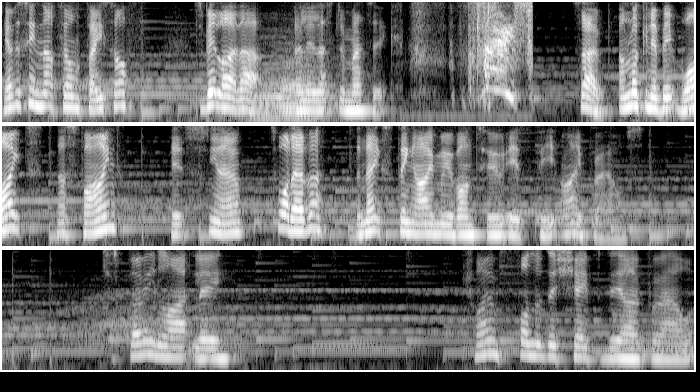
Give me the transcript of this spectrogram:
You ever seen that film Face Off? It's a bit like that, only less dramatic. face! So, I'm looking a bit white, that's fine. It's, you know, it's whatever. The next thing I move on to is the eyebrows. Just very lightly try and follow the shape of the eyebrow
